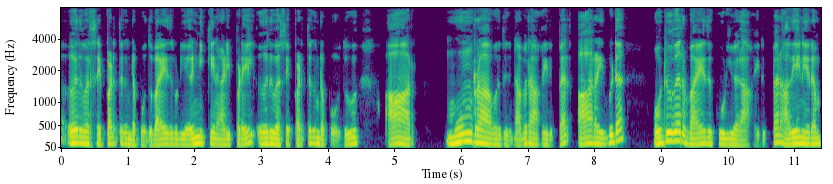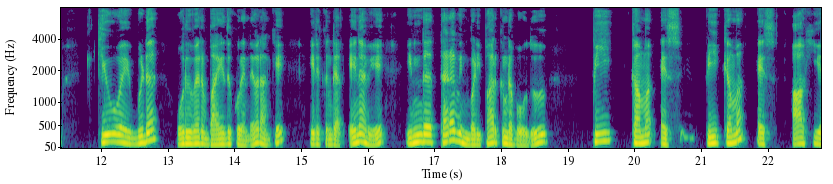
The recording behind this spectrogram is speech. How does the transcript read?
ஏறுவரிசைப்படுத்துகின்ற போது வயதினுடைய எண்ணிக்கையின் அடிப்படையில் ஏறுவரிசைப்படுத்துகின்ற போது ஆர் மூன்றாவது நபராக இருப்பார். ஆரை விட ஒருவர் வயது கூடியவராக இருப்பார். அதே நேரம் கியூவை விட ஒருவர் வயது குறைந்தவர் அங்கே இருக்கின்றார். எனவே இந்த தரவின்படி பார்க்கின்ற போது பி கம எஸ் பி கம எஸ் ஆகிய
